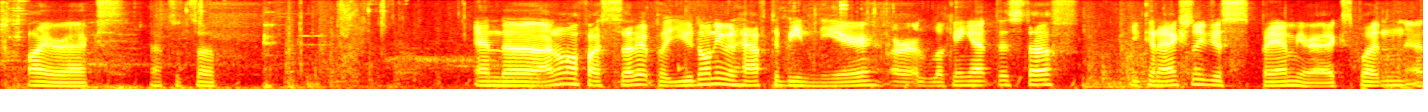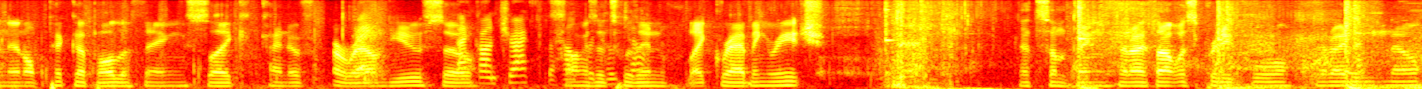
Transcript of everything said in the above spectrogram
Fire axe. That's what's up. And uh, I don't know if I said it, but you don't even have to be near or looking at this stuff. You can actually just spam your X button and it'll pick up all the things like kind of around you. So track as long as it's Hotel. within like grabbing reach. That's something that I thought was pretty cool that I didn't know.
